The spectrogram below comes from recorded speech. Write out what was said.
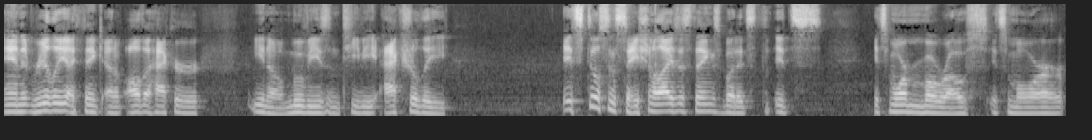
and it really, I think, out of all the hacker, you know, movies and TV, actually it still sensationalizes things, but it's it's it's more morose. It's more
